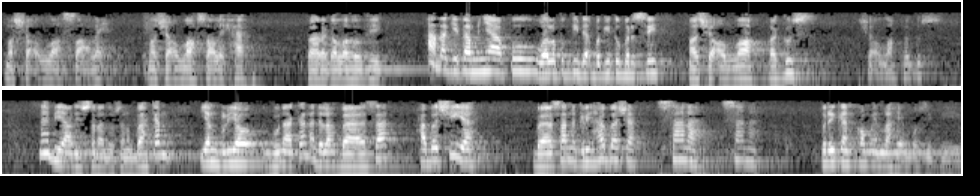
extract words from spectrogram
Masya Allah saleh, Masya Allah salehah, Barakallahu fiqh. Anak kita menyapu walaupun tidak begitu bersih, Masya Allah bagus, Masya Allah bagus. Nabi Alaihissalam bahkan yang beliau gunakan adalah bahasa Habasyiyah, bahasa negeri Habasyah, sana, sana. Berikan komenlah yang positif.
